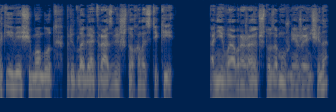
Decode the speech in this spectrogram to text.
Такие вещи могут предлагать разве что холостяки. Они воображают, что замужняя женщина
